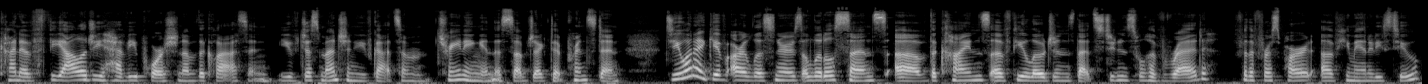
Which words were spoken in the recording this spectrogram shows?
kind of theology heavy portion of the class, and you've just mentioned you've got some training in this subject at Princeton. Do you want to give our listeners a little sense of the kinds of theologians that students will have read for the first part of Humanities 2?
